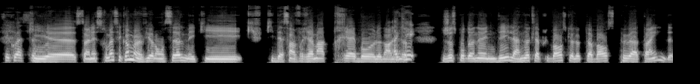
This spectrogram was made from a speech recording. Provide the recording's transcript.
C'est quoi ça? Qui euh, c'est un instrument, c'est comme un violoncelle, mais qui, qui, qui descend vraiment très bas là, dans les notes. Ok. Juste pour donner une idée, la note la plus basse que l'octobas peut atteindre,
